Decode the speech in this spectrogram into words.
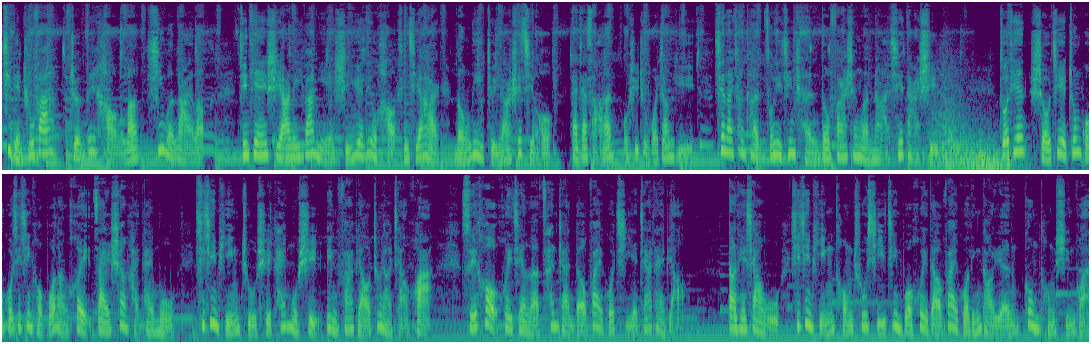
七点出发，准备好了吗？新闻来了，今天是二零一八年十一月六号，星期二，农历九月二十九。大家早安，我是主播张宇。先来看看昨夜今晨都发生了哪些大事。昨天，首届中国国际进口博览会在上海开幕，习近平主持开幕式并发表重要讲话，随后会见了参展的外国企业家代表。当天下午，习近平同出席进博会的外国领导人共同巡馆。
